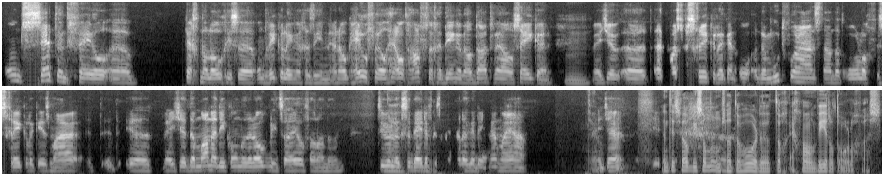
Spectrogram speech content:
ontzettend veel uh, technologische ontwikkelingen gezien. En ook heel veel heldhaftige dingen wel, dat wel, zeker. Hmm. Weet je, uh, het was verschrikkelijk. En er moet vooraan staan dat oorlog verschrikkelijk is. Maar, het, uh, weet je, de mannen die konden er ook niet zo heel veel aan doen. Tuurlijk, ze deden verschrikkelijke dingen, maar ja. Weet je, het is wel bijzonder om zo te horen dat het toch echt wel een wereldoorlog was.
